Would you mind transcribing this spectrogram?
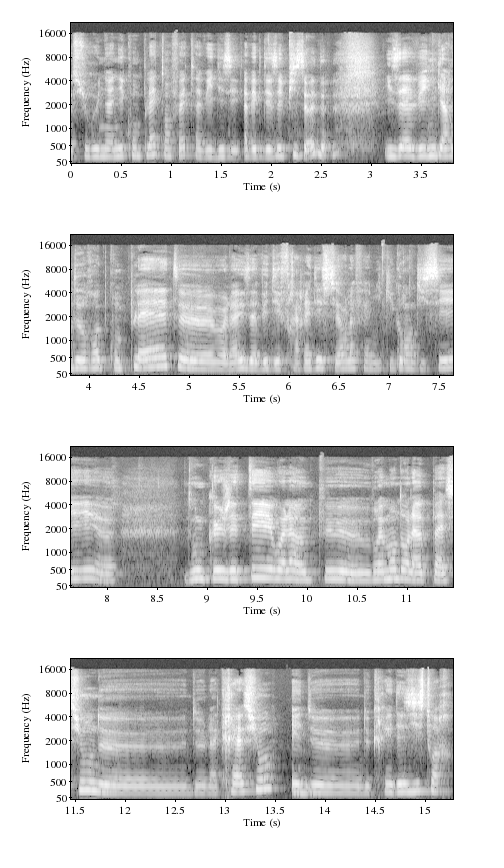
sur une année complète, en fait, avec des, avec des épisodes. Ils avaient une garde-robe complète, voilà, ils avaient des frères et des sœurs, la famille qui grandissait. Donc euh, j'étais voilà un peu euh, vraiment dans la passion de, de la création et mm. de, de, créer des histoires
